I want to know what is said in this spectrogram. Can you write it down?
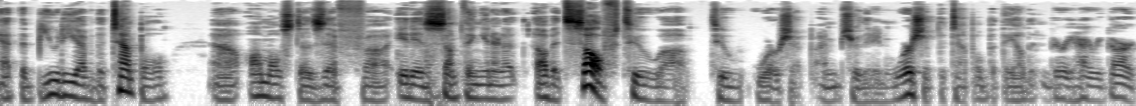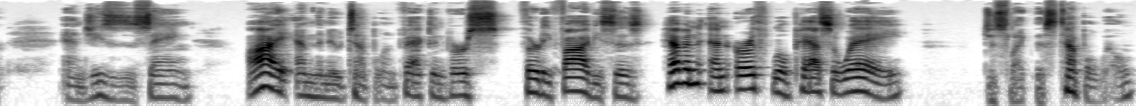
at the beauty of the temple, uh, almost as if uh, it is something in and of itself to uh, to worship. I'm sure they didn't worship the temple, but they held it in very high regard. And Jesus is saying, I am the new temple. In fact, in verse 35, he says, Heaven and earth will pass away, just like this temple will,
